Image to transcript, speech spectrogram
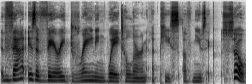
that is a very draining way to learn a piece of music. So,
